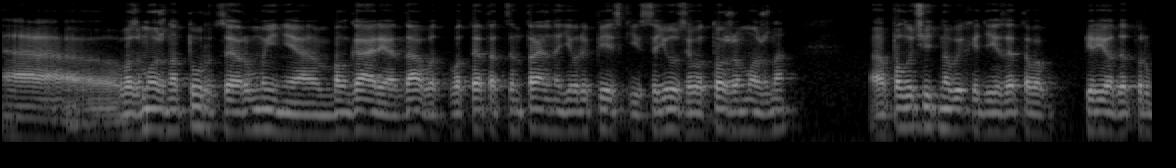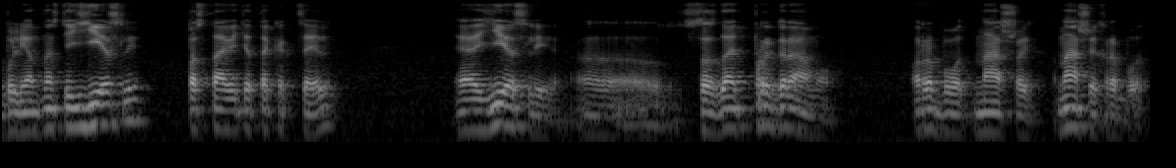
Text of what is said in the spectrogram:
возможно, Турция, Румыния, Болгария, да, вот, вот этот центрально-европейский союз, его тоже можно э, получить на выходе из этого периода турбулентности, если поставить это как цель. Э, если э, создать программу работ наших, наших работ,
